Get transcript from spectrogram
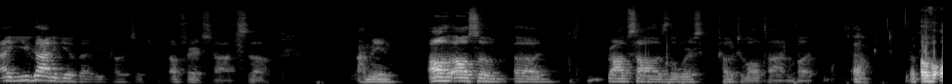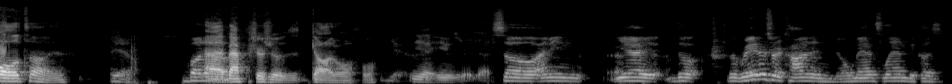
I, you got to give every coach a, a fair shot. So, I mean, also uh, Rob Sala is the worst coach of all time, but Oh Of all time, yeah, but uh, uh, Matt Patricia was god awful. yeah. yeah, he was really bad. So I mean, yeah, the the Raiders are kind of in no man's land because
